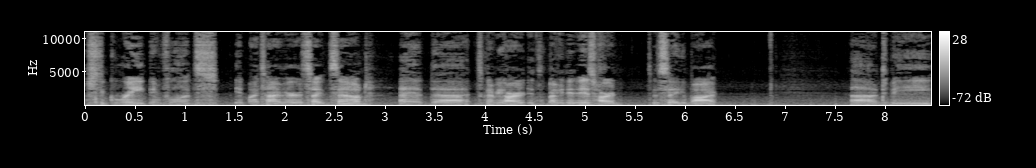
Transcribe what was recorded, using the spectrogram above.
just a great influence in my time here at Sight and Sound, and uh, it's going to be hard. It's, I mean, it is hard to say goodbye, uh, to be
